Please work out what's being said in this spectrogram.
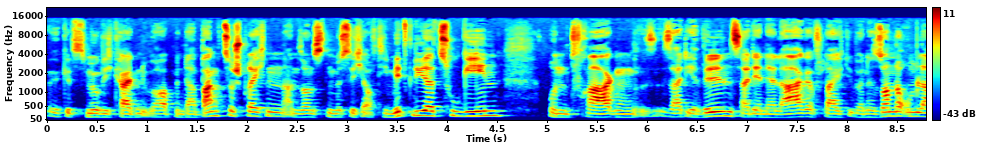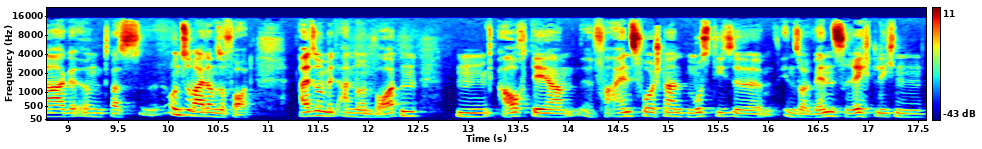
äh, gibt es Möglichkeiten, überhaupt mit einer Bank zu sprechen? Ansonsten müsste ich auf die Mitglieder zugehen und fragen, seid ihr willens, seid ihr in der Lage, vielleicht über eine Sonderumlage irgendwas und so weiter und so fort. Also mit anderen Worten, auch der Vereinsvorstand muss diese insolvenzrechtlichen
